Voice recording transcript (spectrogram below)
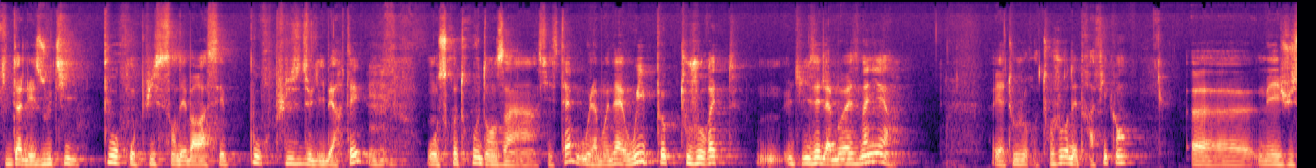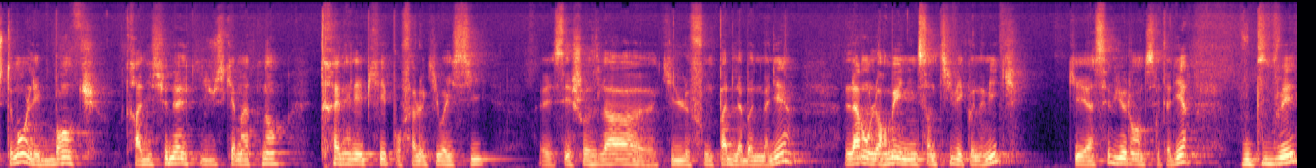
qui donne les outils pour qu'on puisse s'en débarrasser pour plus de liberté. Mhm. On se retrouve dans un système où la monnaie, oui, peut toujours être utilisée de la mauvaise manière. Il y a toujours, toujours des trafiquants. Euh, mais justement, les banques traditionnelles qui jusqu'à maintenant traîner les pieds pour faire le KYC et ces choses-là euh, qui ne le font pas de la bonne manière, là on leur met une incentive économique qui est assez violente. C'est-à-dire, vous pouvez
